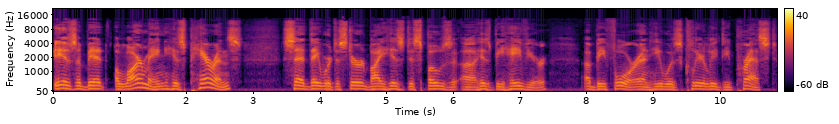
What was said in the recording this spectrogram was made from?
is a bit alarming. His parents said they were disturbed by his dispose uh, his behavior uh, before, and he was clearly depressed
